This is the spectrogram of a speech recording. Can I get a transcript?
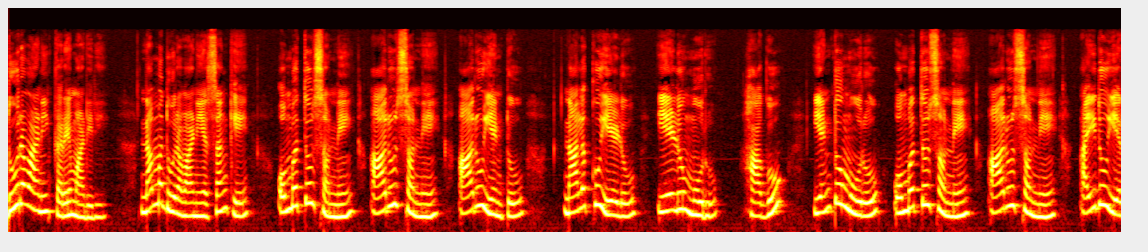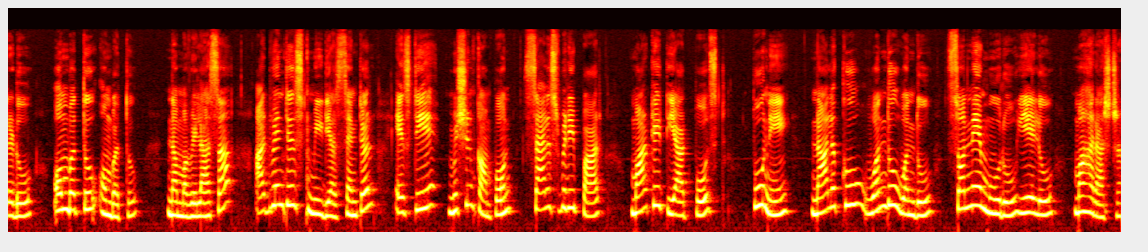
ದೂರವಾಣಿ ಕರೆ ಮಾಡಿರಿ. ನಮ್ಮ ದೂರವಾಣಿಯ ಸಂಖ್ಯೆ ಒಂಬತ್ತು ಸೊನ್ನೆ ಆರು ಸೊನ್ನೆ ಆರು ಎಂಟು ನಾಲ್ಕು ಏಳು ಏಳು ಮೂರು. ಹಾಗೂ ಎಂಟು ಮೂರು ಒಂಬತ್ತು ಸೊನ್ನೆ ಆರು ಸೊನ್ನೆ ಐದು ಎರಡು ಒಂಬತ್ತು ಒಂಬತ್ತು. ನಮ್ಮ ವಿಳಾಸ Adventist Media Centre S D A Mission Compound, Salisbury Park, Market Yard Post, Pune ನಾಲ್ಕು ಒಂದು ಒಂದು ಸೊನ್ನೆ ಮೂರು ಏಳು, ಮಹಾರಾಷ್ಟ್ರ.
